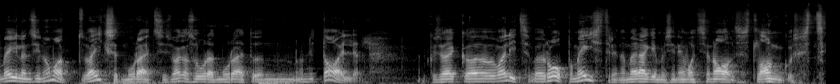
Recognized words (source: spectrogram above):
meil on siin omad väiksed mured, siis väga suured mured on, on Itaalial. kui sa ikka valitseva Euroopa meistrina, me räägime siin emotsionaalsest langusest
